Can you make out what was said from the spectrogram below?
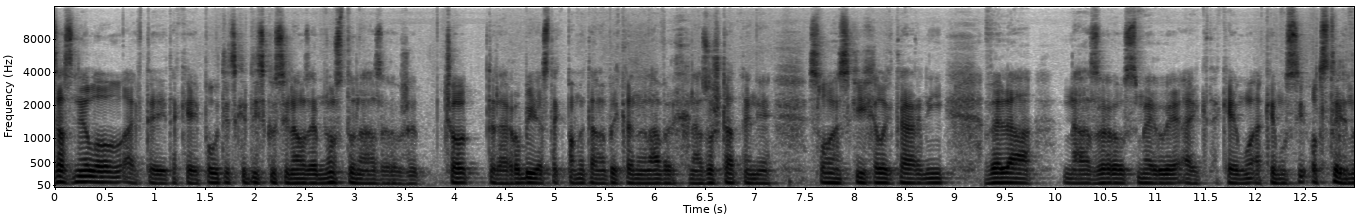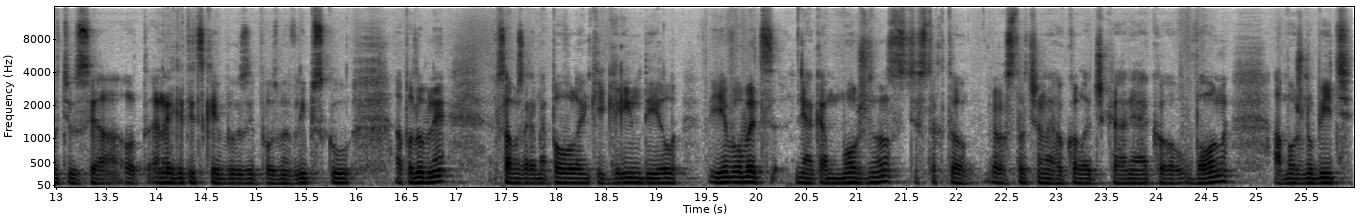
Zaznelo aj v tej takej politickej diskusii naozaj množstvo názorov, že čo teda robí. Ja si tak pamätám napríklad na návrh na zoštátnenie slovenských elektrární. Veľa názorov smeruje aj k takému akému si odstrihnutiu sa od energetickej burzy, povedzme v Lipsku a podobne. Samozrejme povolenky Green Deal. Je vôbec nejaká možnosť z tohto roztočeného kolečka nejako von a možno byť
